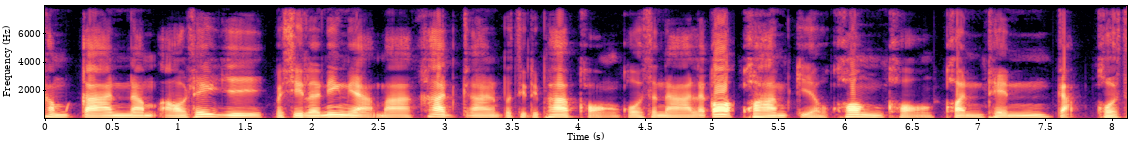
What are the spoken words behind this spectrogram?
ทำการนำเอาเทคโนโลยี Machine Learning เนี่ยมาคาดการประสิทธิภาพของโฆษณา แล้วก็ความเกี่ยวข้องของคอนเทนต์กับโฆษ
